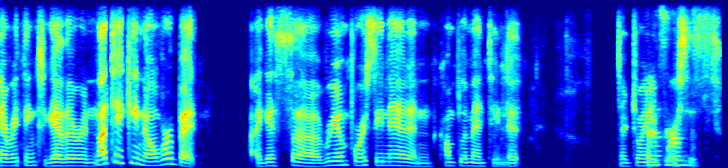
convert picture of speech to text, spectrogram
everything together and not taking over, but I guess uh, reinforcing it and complementing it. They're joining sounds, forces.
